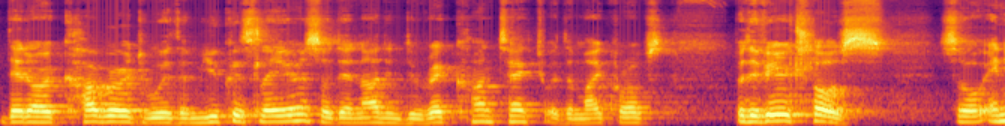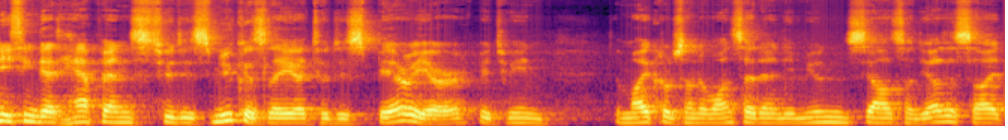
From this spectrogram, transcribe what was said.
that are covered with a mucus layer, so they're not in direct contact with the microbes but they're very close. So anything that happens to this mucus layer, to this barrier between the microbes on the one side and the immune cells on the other side,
